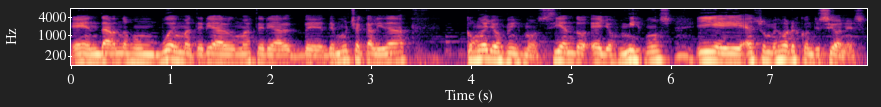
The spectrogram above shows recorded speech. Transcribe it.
en darnos un buen material, un material de, de mucha calidad con ellos mismos, siendo ellos mismos y en sus mejores condiciones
